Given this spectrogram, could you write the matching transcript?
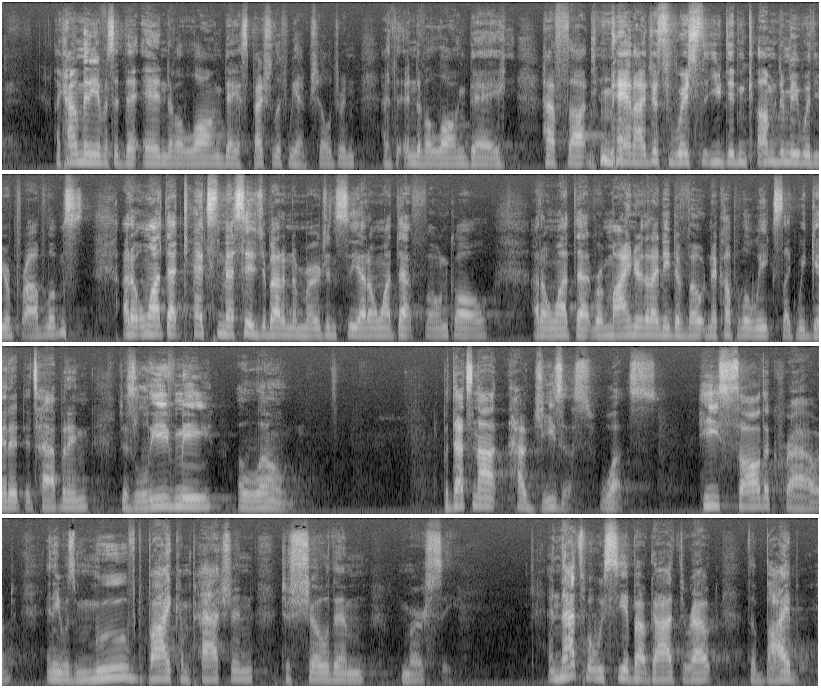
Like, how many of us at the end of a long day, especially if we have children, at the end of a long day, have thought, man, I just wish that you didn't come to me with your problems? I don't want that text message about an emergency. I don't want that phone call. I don't want that reminder that I need to vote in a couple of weeks. Like, we get it, it's happening. Just leave me alone. But that's not how Jesus was. He saw the crowd and he was moved by compassion to show them mercy. And that's what we see about God throughout the Bible.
